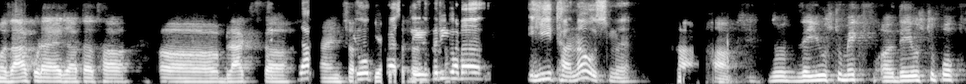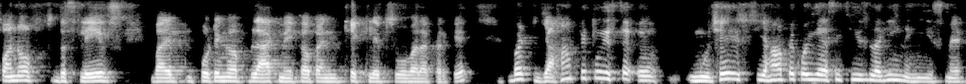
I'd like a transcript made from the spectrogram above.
मज़ाक उड़ाया जाता था ब्लैक्स का एंड सब स्लेवरी वाला ही था ना उसमें। हाँ हाँ। They used to make they used to poke fun of the slaves by putting a black makeup and thick lips वो वाला करके। बट यहाँ पे तो इस मुझे इस यहाँ पे कोई ऐसी चीज़ लगी नहीं इसमें।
